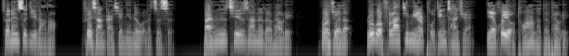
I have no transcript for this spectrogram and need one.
泽连斯基答道：“非常感谢您对我的支持，百分之七十三的得票率。我觉得如果弗拉基米尔·普京参选，也会有同样的得票率。”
